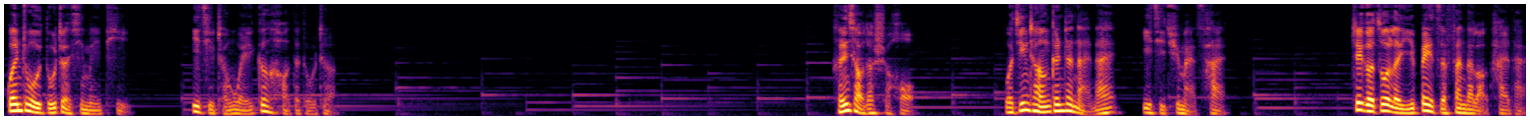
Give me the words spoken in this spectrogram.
关注读者新媒体，一起成为更好的读者。很小的时候，我经常跟着奶奶一起去买菜。这个做了一辈子饭的老太太，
